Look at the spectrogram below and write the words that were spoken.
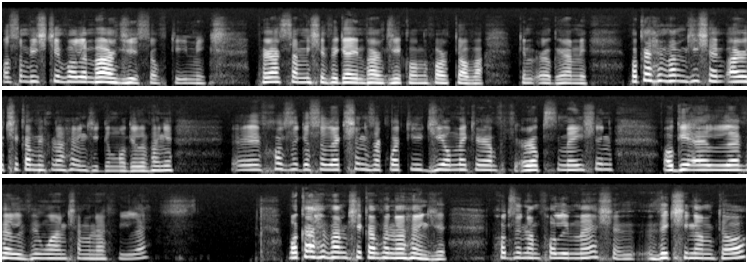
Osobiście wolę bardziej Soft Image. Praca mi się wydaje bardziej komfortowa w tym programie. Pokażę Wam dzisiaj parę ciekawych narzędzi do modelowania. E, Wchodzę do Selection, zakładki Geometry Approximation, OGL Level wyłączam na chwilę. Pokażę Wam ciekawe narzędzie. Wchodzę na Polymesh, wycinam to.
